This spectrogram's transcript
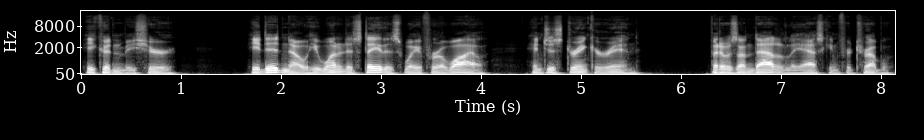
He couldn't be sure. He did know he wanted to stay this way for a while and just drink her in, but it was undoubtedly asking for trouble.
